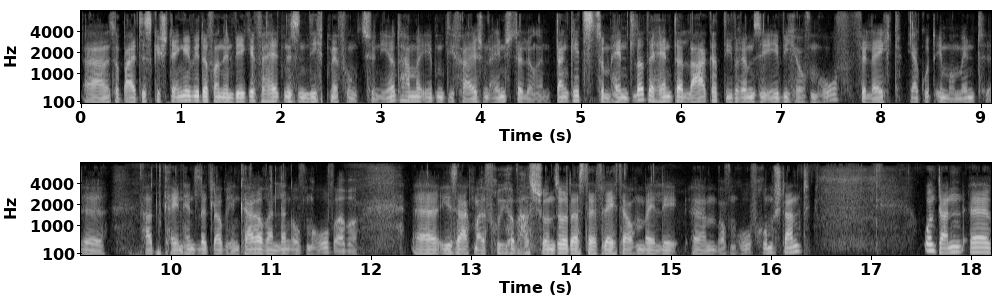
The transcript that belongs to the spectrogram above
Äh, sobald das Gestänge wieder von den Wegeverhältnissen nicht mehr funktioniert, haben wir eben die falschen Einstellungen. Dann geht es zum Händler. Der Händler lagert die Bremse ewig auf dem Hof. Vielleicht, ja gut, im Moment äh, hat kein Händler, glaube ich, einen Caravan lang auf dem Hof, aber äh, ich sag mal, früher war es schon so, dass der vielleicht auch mal ähm, auf dem Hof rumstand. Und dann äh,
